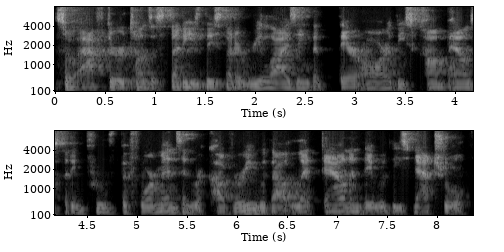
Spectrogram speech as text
so after tons of studies they started realizing that there are these compounds that improve performance and recovery without let down and they were these natural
